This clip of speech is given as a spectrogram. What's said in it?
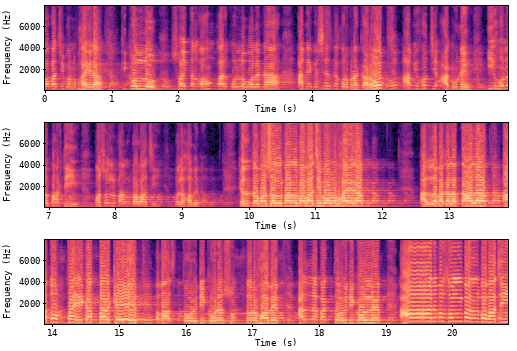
বাবা জীবন ভাইরা কি করল? শয়তান অহংকার করল, বলে, না, আমি একে সেজদা করব না, কারণ আমি হচ্ছে আগুনের, ই হলো মাটি মুসলমান বাবাজি বলে, হবে না। কিন্তু মুসলমান বাবা জীবন ভাইরা, আল্লাহ বাগালা তাআলা আদম পায়গাম্বারকে বাবা তৈরি করে সুন্দরভাবে আল্লাহ পাক তৈরি করলেন। আর মুসলমান বাবাজি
